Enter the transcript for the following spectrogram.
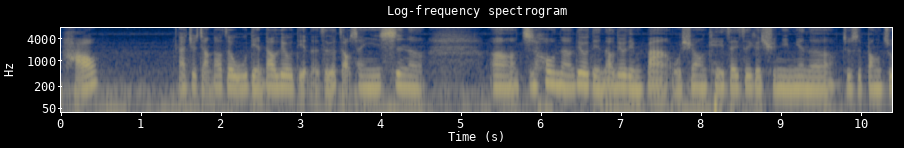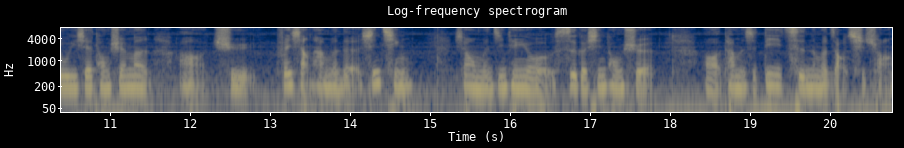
好，那就讲到这五点到六点的这个早晨仪式呢，啊，之后呢，六点到六点半，我希望可以在这个群里面呢，就是帮助一些同学们啊，去分享他们的心情。像我们今天有四个新同学，呃，他们是第一次那么早起床，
